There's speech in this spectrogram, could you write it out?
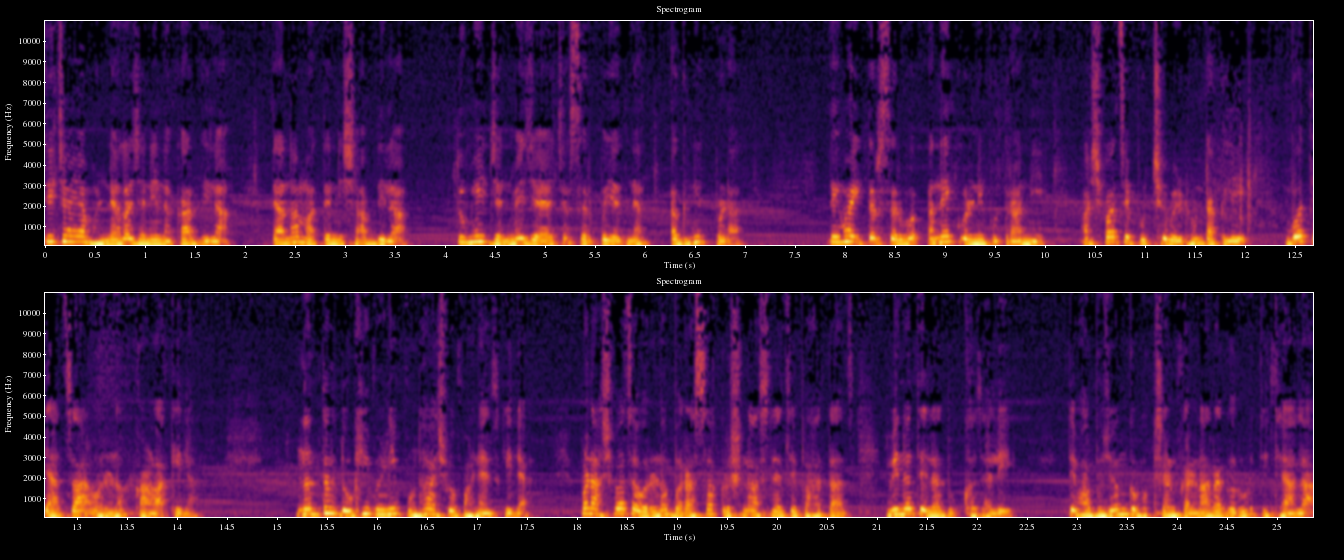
तिच्या या म्हणण्याला ज्याने नकार दिला त्यांना मातेने शाप दिला. तुम्ही जन्मेजयाच्या सर्पयज्ञात अग्नीत पडा. तेव्हा इतर सर्व अनेक वर्णी पुत्रांनी अश्वाचे पुच्छ वेढून टाकले व त्याचा वर्ण काळा केला. नंतर दोघी बहिणी पुन्हा अश्व पाहण्यास गेल्या. पण अश्वाचा वर्ण बराचसा कृष्ण असल्याचे पाहताच विनतेला दुःख झाले. तेव्हा भुजंग भक्षण करणारा गरुड तिथे आला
